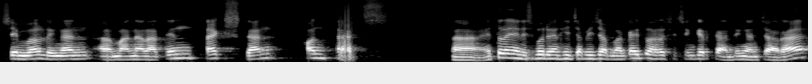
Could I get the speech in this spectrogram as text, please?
simbol dengan uh, makna Latin, teks dan konteks. Nah, itulah yang disebut dengan hijab-hijab. Maka itu harus disingkirkan dengan cara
